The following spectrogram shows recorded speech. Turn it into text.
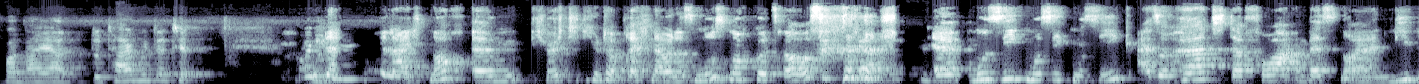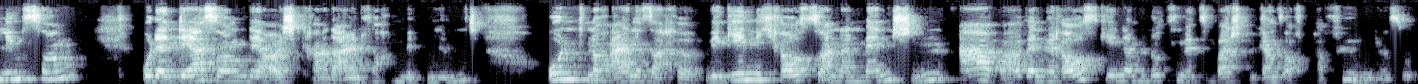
Von daher total guter Tipp. Und dann vielleicht noch, ähm, ich möchte dich unterbrechen, aber das muss noch kurz raus. äh, Musik, Musik, Musik. Also hört davor am besten euren Lieblingssong oder der Song, der euch gerade einfach mitnimmt. Und noch eine Sache, wir gehen nicht raus zu anderen Menschen, aber wenn wir rausgehen, dann benutzen wir zum Beispiel ganz oft Parfüm oder so.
